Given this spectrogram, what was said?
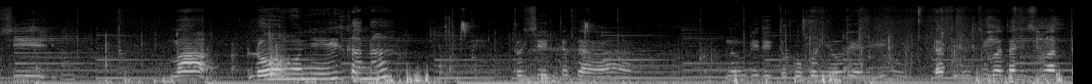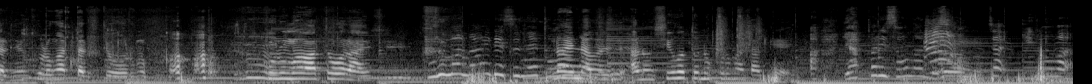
し。まあ老後にいいかな。年いってからのんびりとここにおれだって道端に座ったりね転がったりしておるもん。車は通らんし車ないですねないなあの仕事の車だけ。あやっぱりそうなんです。か、うん。じゃあ移動は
